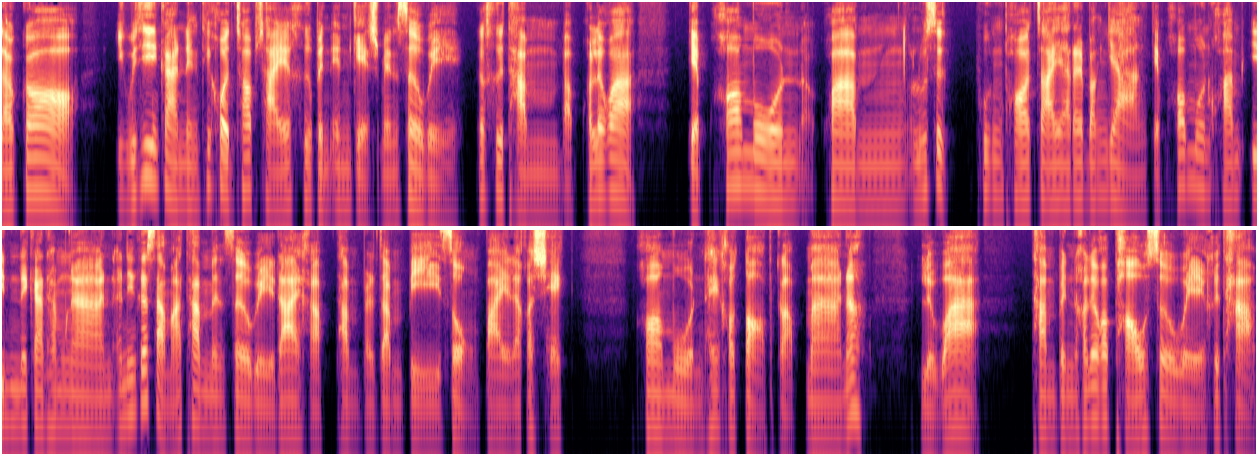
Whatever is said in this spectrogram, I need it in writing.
แล้วก็อีกวิธีการหนึ่งที่คนชอบใช้ก็คือเป็น engagement survey ก็คือทำแบบเขาเรียกว่า เก็บข้อมูลความรู้สึก พึงพอใจอะไรบางอย่าง เก็บข้อมูลความอินในการทำงาน อันนี้ก็สามารถทำเป็นเซอร์เวยได้ครับทำประจำปีส่งไปแล้วก็เช็ค ข้อมูลให้เขาตอบกลับมาเนาะหรือว่าทำเป็นเขาเรียกว่า pulse survey คือถาม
